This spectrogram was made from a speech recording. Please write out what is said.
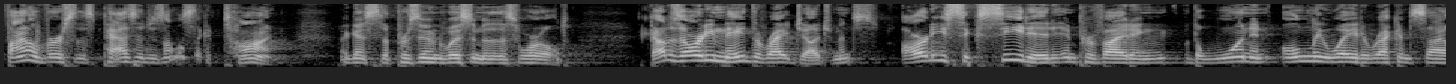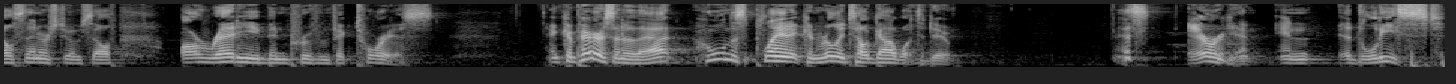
final verse of this passage is almost like a taunt against the presumed wisdom of this world. God has already made the right judgments, already succeeded in providing the one and only way to reconcile sinners to himself, already been proven victorious. In comparison to that, who on this planet can really tell God what to do? That's arrogant, and at least.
